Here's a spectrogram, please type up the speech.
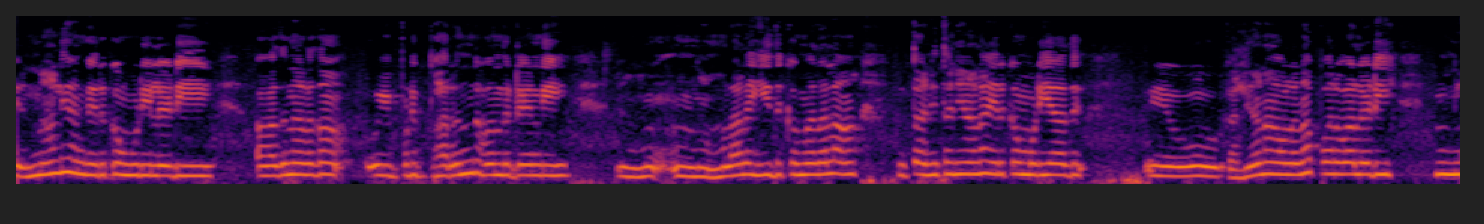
என்னாலே அங்கே இருக்க முடியலடி. அதனாலதான் இப்படி பறந்து வந்துட்டேன்டி. உம், நம்மளால இதுக்கு மேலெல்லாம் தனித்தனியாலாம் இருக்க முடியாது. ஐயோ கல்யாணம் ஆகலன்னா பரவாயில்லடி. நீ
